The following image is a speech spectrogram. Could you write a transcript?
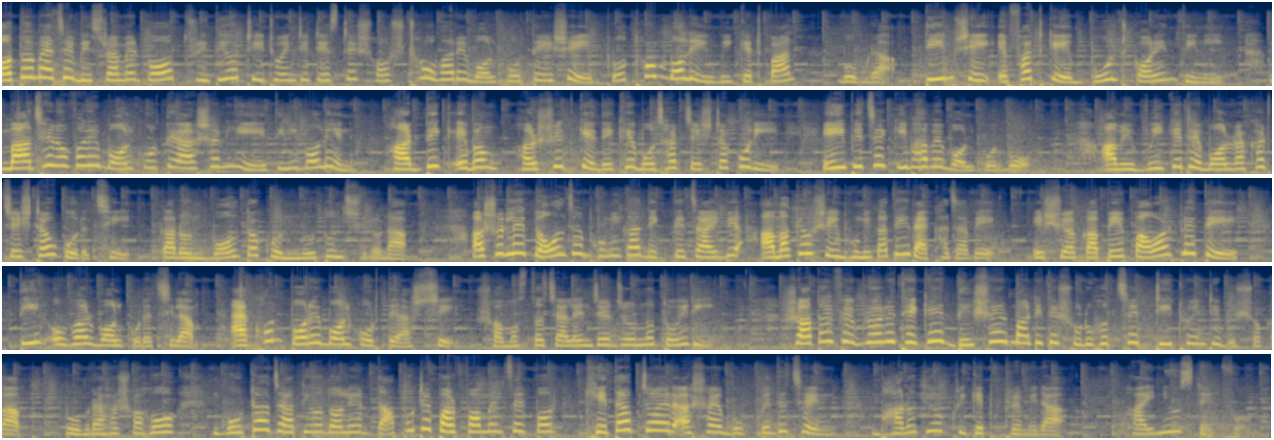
গত ম্যাচে বিশ্রামের পর তৃতীয় টি টোয়েন্টি টেস্টে ষষ্ঠ ওভারে বল করতে এসে প্রথম বলেই উইকেট পান বুমরা টিম সেই এফার্টকে বোল্ড করেন তিনি। মাঝের ওভারে বল করতে আসা নিয়ে তিনি বলেন, হার্দিক এবং হর্ষিতকে দেখে বোঝার চেষ্টা করি, এই পিচে কীভাবে বল করব। আমি উইকেটে বল রাখার চেষ্টাও করেছি, কারণ বল তখন নতুন ছিল না। আসলে দল যে ভূমিকা দেখতে চাইবে, আমাকেও সেই ভূমিকাতেই দেখা যাবে। এশিয়া কাপে পাওয়ার প্লেতে তিন ওভার বল করেছিলাম, এখন পরে বল করতে আসছে। সমস্ত চ্যালেঞ্জের জন্য তৈরি। সাতই ফেব্রুয়ারি থেকে দেশের মাটিতে শুরু হচ্ছে টি টোয়েন্টি বিশ্বকাপ। বুমরাহ সহ গোটা জাতীয় দলের দাপুটে পারফরমেন্সের পর খেতাব জয়ের আশায় বুক বেঁধেছেন ভারতীয় ক্রিকেট প্রেমীরা। Hi news network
